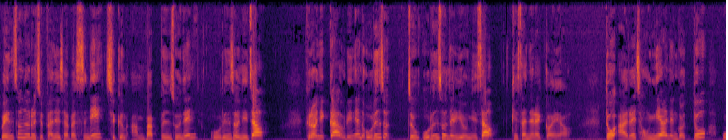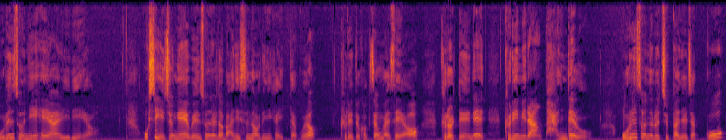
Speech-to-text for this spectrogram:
왼손으로 주판을 잡았으니 지금 안 바쁜 손은 오른손이죠? 그러니까 우리는 오른손, 쪽 오른손을 이용해서 계산을 할 거예요. 또 알을 정리하는 것도 오른손이 해야 할 일이에요. 혹시 이 중에 왼손을 더 많이 쓰는 어린이가 있다고요? 그래도 걱정 마세요. 그럴 때에는 그림이랑 반대로 오른손으로 주판을 잡고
